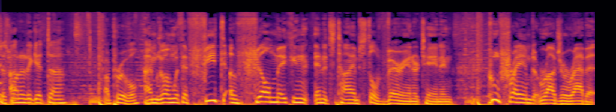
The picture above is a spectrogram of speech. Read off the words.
Just wanted to get uh, approval. I'm going with a feat of filmmaking in its time, still very entertaining. Who framed Roger Rabbit?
